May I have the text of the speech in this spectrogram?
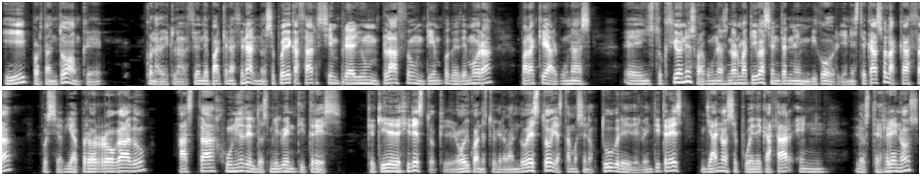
Y, por tanto, aunque con la declaración de Parque Nacional no se puede cazar, siempre hay un plazo, un tiempo de demora para que algunas eh, instrucciones o algunas normativas entren en vigor. Y en este caso la caza pues se había prorrogado hasta junio del 2023. ¿Qué quiere decir esto? Que hoy cuando estoy grabando esto, ya estamos en octubre del 23, ya no se puede cazar en los terrenos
